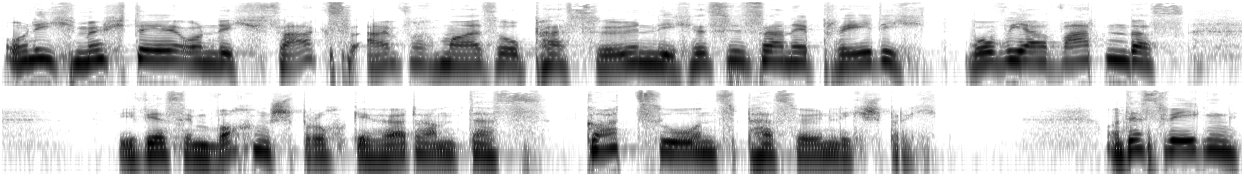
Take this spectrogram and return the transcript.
Und ich möchte, und ich sag's einfach mal so persönlich, es ist eine Predigt, wo wir erwarten, dass, wie wir es im Wochenspruch gehört haben, dass Gott zu uns persönlich spricht. Und deswegen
